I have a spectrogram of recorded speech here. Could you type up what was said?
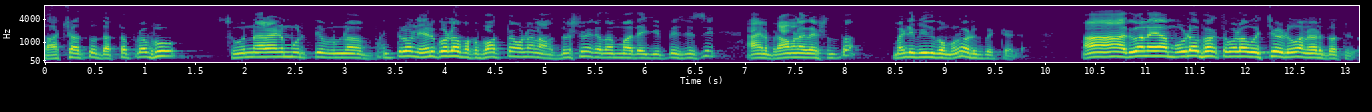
సాక్షాత్తు దత్తప్రభు సూర్యనారాయణమూర్తి ఉన్న పంక్తిలో నేను కూడా ఒక భక్త ఉన్నాను అదృష్టమే కదమ్మా అదే చెప్పేసి ఆయన బ్రాహ్మణ వేషంతో మళ్ళీ వీధి గొమ్మలో అడుగుపెట్టాడు. అదిగోనయ్యా మూడో భక్త కూడా వచ్చాడు అన్నాడు దత్తుడు.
